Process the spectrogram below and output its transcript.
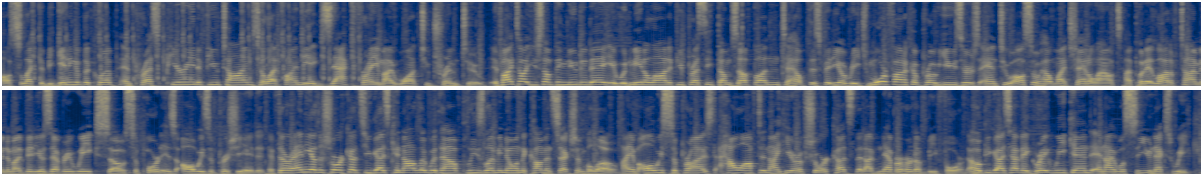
I'll select the beginning of the clip and press period a few times till I find the exact frame I want to trim to. If I taught you something new today, it would mean a lot if you press the thumbs up button to help this video reach more Final Cut Pro users and to also help my channel out. I put a lot of time into my videos every week, so support is always appreciated. If there are any other shortcuts you guys cannot live without, please let me know in the comment section below. I am always surprised how often I hear of shortcuts that I've never heard of before. I hope you guys have a great weekend, and I will see you next week.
